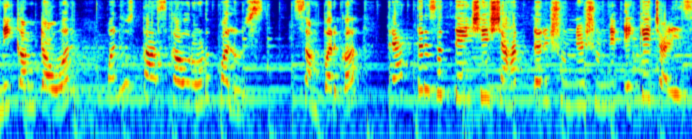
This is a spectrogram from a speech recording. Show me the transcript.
Nikam tower Palus Tasgaon road Palus. संपर्क त्र्याहत्तर सत्याऐंशी शहात्तर शून्य शून्य एकेचाळीस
